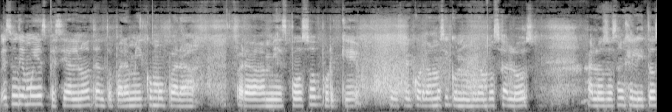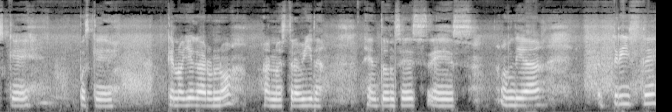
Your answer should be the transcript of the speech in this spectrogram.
es un día muy especial, ¿no? Tanto para mí como para, para mi esposo, porque pues recordamos y conmemoramos a los, a los dos angelitos que, pues que, que no llegaron, ¿no? A nuestra vida. Entonces es un día triste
